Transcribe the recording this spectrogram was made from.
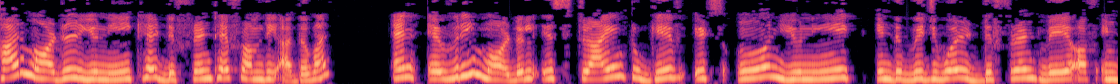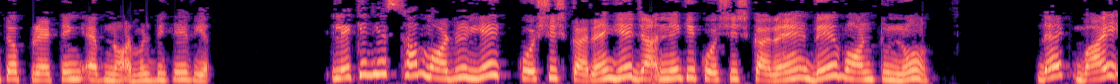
ہر ماڈل یونیک ہے ڈفرینٹ ہے from the other one and every model is trying to give its own unique individual different way of interpreting abnormal behaviour لیکن یہ سب ماڈل یہ کوشش کر رہے ہیں یہ جاننے کی کوشش کر رہے ہیں they want to know that why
